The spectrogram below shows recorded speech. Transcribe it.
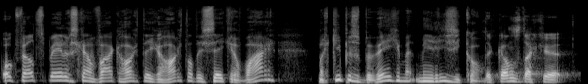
Ook veldspelers gaan vaak hard tegen hard, dat is zeker waar, maar keepers bewegen met meer risico. De kans dat je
